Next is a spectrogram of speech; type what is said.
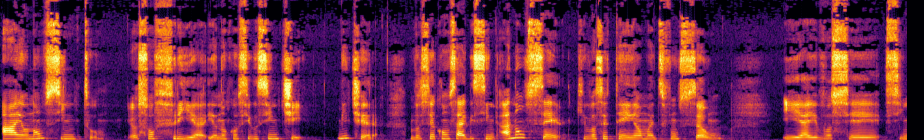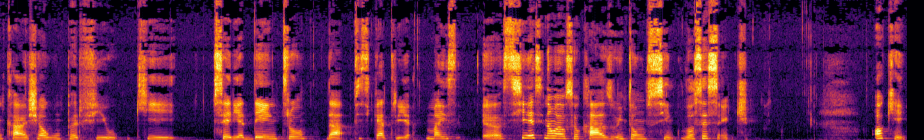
Ah, eu não sinto, eu sou fria e eu não consigo sentir. Mentira. Você consegue sim, a não ser que você tenha uma disfunção e aí você se encaixa em algum perfil que seria dentro da psiquiatria. Mas uh, se esse não é o seu caso, então sim, você sente. Ok.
